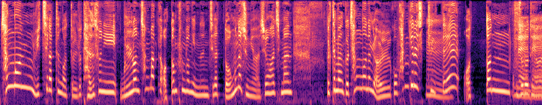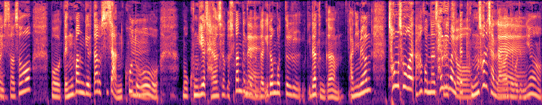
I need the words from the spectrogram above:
창문 위치 같은 것들도 단순히 물론 창밖에 어떤 풍경이 있는지가 너무나 중요하죠. 하지만 이를테면 그 창문을 열고 환기를 시킬 음. 때 어떤 구조로 네, 되어 네. 있어서 뭐 냉방기를 따로 쓰지 않고도 뭐 공기가 자연스럽게 순환된다든가 음. 네. 이런 것들이라든가 아니면 청소하거나 살림할 그렇죠. 때 동선이 잘 나와야 네. 되거든요.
